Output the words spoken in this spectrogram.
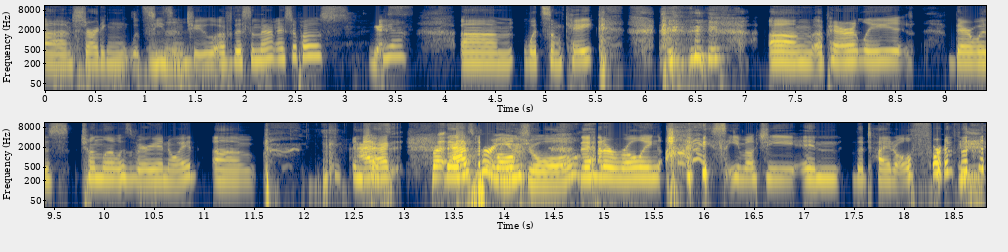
um, starting with season Mhm. two of this and that, I suppose. yes. Yeah. Um, with some cake. um, apparently there was Chenle was very annoyed. Um, in as, fact, but as per roll- usual, they had a rolling eyes emoji in the title for the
